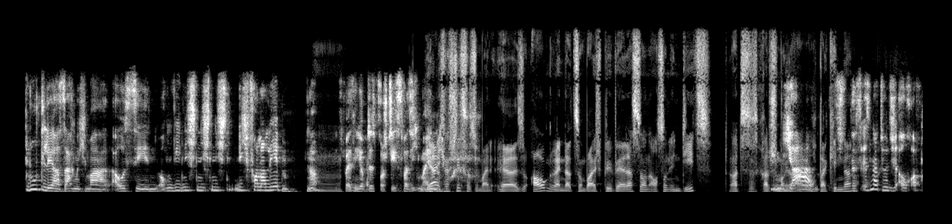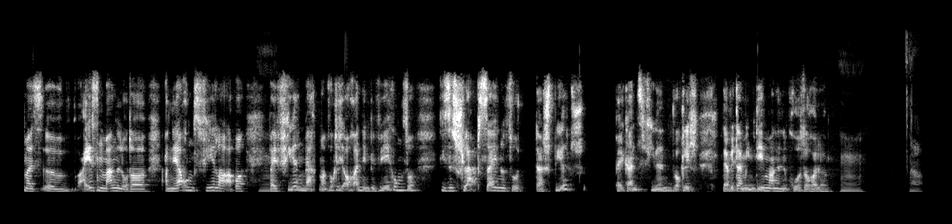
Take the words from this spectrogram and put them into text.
blutleer, sag ich mal, aussehen. Irgendwie nicht, nicht, nicht, nicht voller Leben. Ne? Mhm. Ich weiß nicht, ob du das verstehst, was ich meine. Ja, ich verstehe, was du meinst. Äh, so Augenränder zum Beispiel, wäre das dann auch so ein Indiz? Du hattest das gerade schon mal ja, gesagt, auch bei Kindern. Das ist natürlich auch oftmals äh, Eisenmangel oder Ernährungsfehler, aber mhm. bei vielen merkt man wirklich auch an den Bewegungen so dieses Schlappsein und so, da spielt bei ganz vielen wirklich der Vitamin D-Mangel eine große Rolle. Mhm. Ja.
